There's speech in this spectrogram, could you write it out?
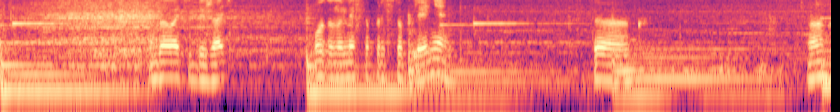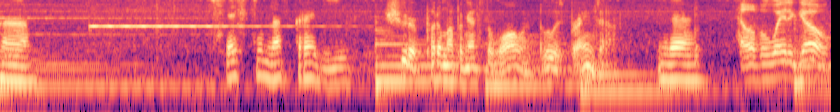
Ну, давайте бежать. Вот оно место преступления. Так. Ага. Вся стена в крови. Shooter put him up against the wall and blew his brains out. Да. Hell of a way to go.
